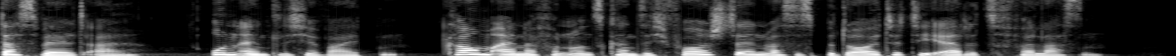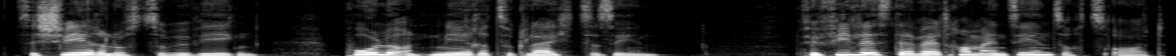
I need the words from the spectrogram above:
Das Weltall. Unendliche Weiten. Kaum einer von uns kann sich vorstellen, was es bedeutet, die Erde zu verlassen, sich schwerelos zu bewegen, Pole und Meere zugleich zu sehen. Für viele ist der Weltraum ein Sehnsuchtsort.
